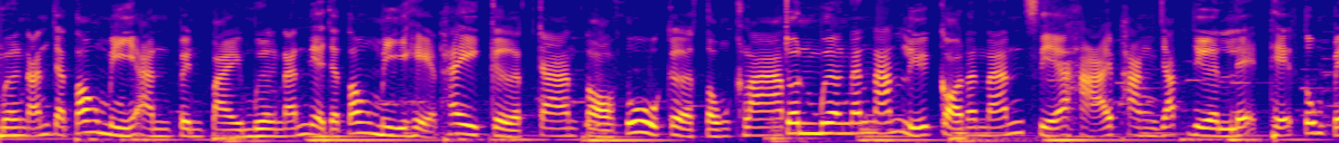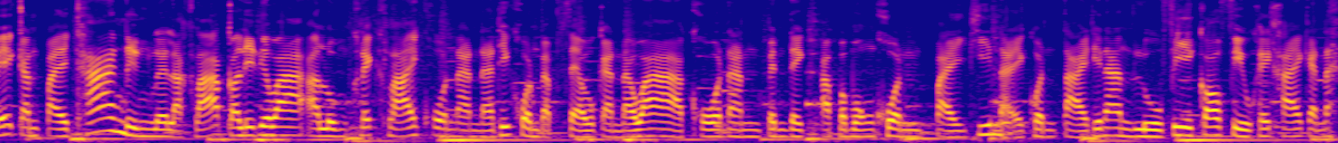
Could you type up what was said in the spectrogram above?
เมืองนั้นจะต้องมีอันเป็นไป เมืองนั้นเนี่ยจะต้องมีเหตุให้เกิดการต่อสู้เกิดสงคราม จนเมืองนั้นๆ หรือเกาะนั้นๆเสียหายพังยับเยินเละเทะตุ้มเป๊ะกันไปข้างหนึ่งเลยล่ะครับ ก็เรียกได้ว่าอารมณ์คล้ายๆโคนันนะที่คนแบบแซวกันนะว่าโคนันเป็นเด็กอัปมงคลไปที่ไหนคนตายที่นั่นลูฟี่ก็ฟิลคล้าย ๆ กันนะ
